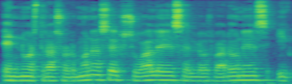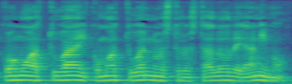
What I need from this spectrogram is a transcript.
en nuestras hormonas sexuales, en los varones y cómo actúa y cómo actúa en nuestro estado de ánimo.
